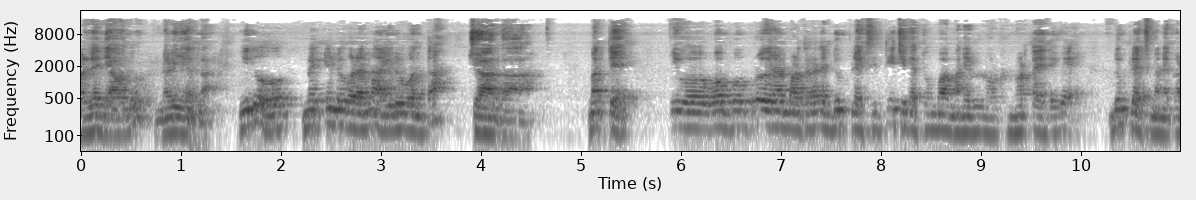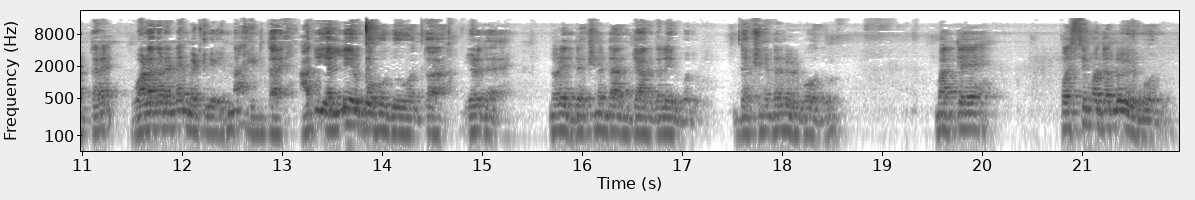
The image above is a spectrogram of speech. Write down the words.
ಒಳ್ಳೇದು ಯಾವುದು ನಡೆಯಲ್ಲ. ಇದು ಮೆಟ್ಟಿಲುಗಳನ್ನು ಇಡುವಂಥ ಜಾಗ. ಮತ್ತೆ, ಇವು, ಒಬ್ಬೊಬ್ರು ಏನು ಮಾಡ್ತಾರೆ ಅಂದರೆ ಡ್ಯೂಪ್ಲೆಕ್ಸ್ ಇತ್ತೀಚೆಗೆ ತುಂಬ ಮನೆಗಳು ನೋಡ್, ನೋಡ್ತಾ ಇದ್ದೀವಿ. ಡ್ಯೂಪ್ಲೆಕ್ಸ್ ಮನೆ ಕಟ್ತಾರೆ. ಒಳಗಡೆನೆ ಮೆಟ್ಟಿಲನ್ನ ಇಡ್ತಾರೆ. ಅದು ಎಲ್ಲಿ ಇರಬಹುದು ಅಂತ ಹೇಳಿದೆ, ನೋಡಿ, ದಕ್ಷಿಣದ ಜಾಗದಲ್ಲಿ ಇರ್ಬೋದು. ದಕ್ಷಿಣದಲ್ಲೂ ಇರ್ಬೋದು. ಮತ್ತೆ ಪಶ್ಚಿಮದಲ್ಲೂ ಇಡ್ಬೋದು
